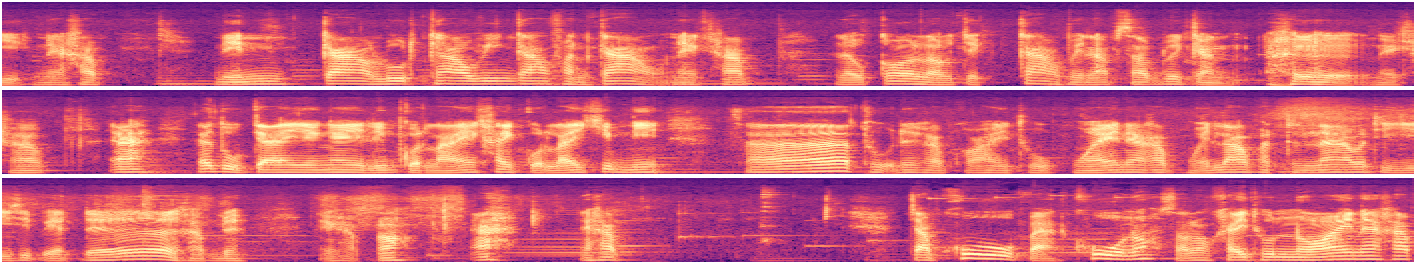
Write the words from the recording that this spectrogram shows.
อีกนะครับ เน้น 9 รูด 9 วิ่ง 9 ฟัน 9 นะครับ แล้วก็เราจะก้าวไปรับทรัพย์ด้วยกันเออนะครับอะถ้าถูกใจยังไงลืมกดไลค์ใครกดไลค์คลิปนี้สาธุด้วยครับขอให้ถูกหวยนะครับหวยเล่าวพัฒนาวันที่21 เด้อครับเด้อนะครับเนาะอะนะครับ จับคู่ 8 คู่เนาะสำหรับใครทุนน้อยนะครับ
